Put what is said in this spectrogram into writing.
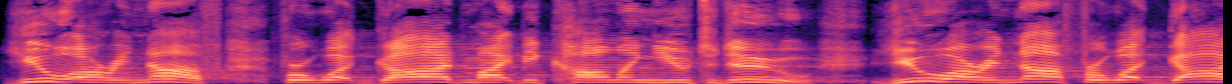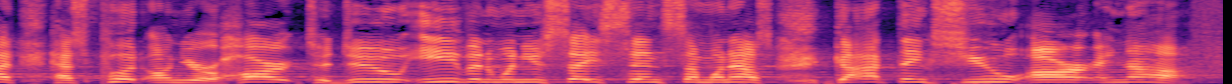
You are enough for what God might be calling you to do. You are enough for what God has put on your heart to do, even when you say send someone else. God thinks you are enough.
